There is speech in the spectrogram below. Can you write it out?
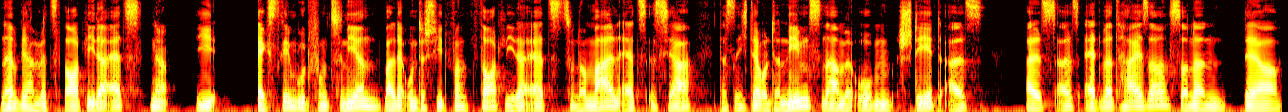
Ne? Wir haben jetzt Thought Leader Ads, ja. die extrem gut funktionieren, weil der Unterschied von Thought Leader Ads zu normalen Ads ist ja, dass nicht der Unternehmensname oben steht als als, als Advertiser, sondern der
